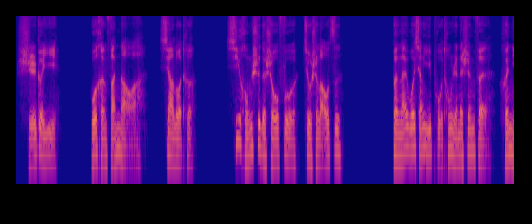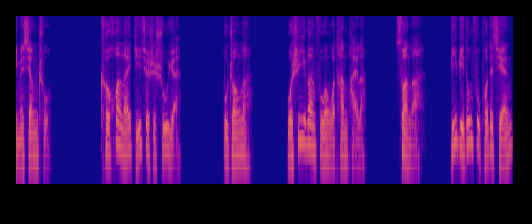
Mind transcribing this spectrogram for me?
十个亿，我很烦恼啊。夏洛特，西红柿的首富就是劳资。本来我想以普通人的身份和你们相处，可换来的确是疏远。不装了，我是亿万富翁，我摊牌了。算了，比比东富婆的钱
